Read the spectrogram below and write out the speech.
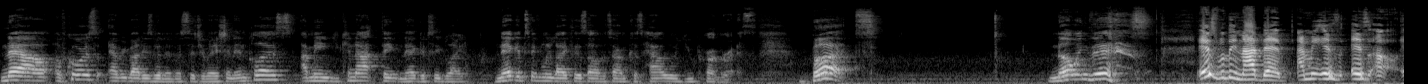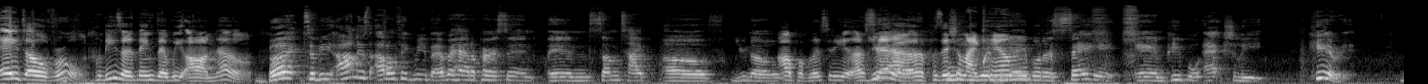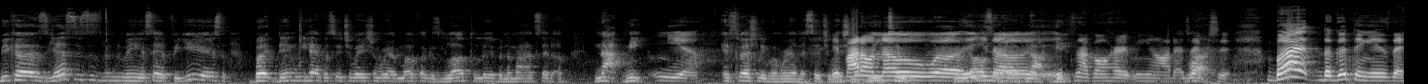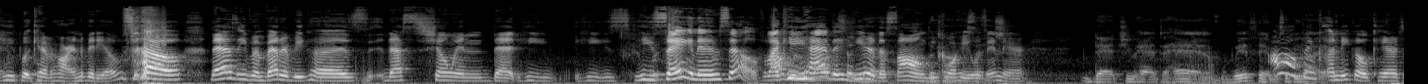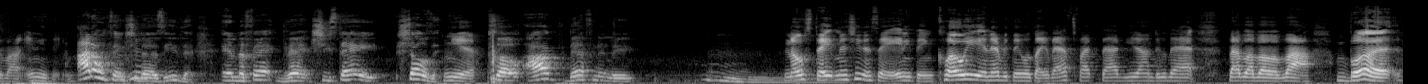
Now, of course, everybody's been in a situation, and plus, I mean, you cannot think negative like negatively like this all the time because how will you progress? But knowing this, It's really not that. I mean, it's it's a age old rule. These are things that we all know. but to be honest, I don't think we've ever had a person in some type of you know Oh, publicity, a, a position like him. be able to say it and people actually hear it. Because yes, this has been being said for years, but then we have a situation where motherfuckers love to live in the mindset of not me, yeah. especially when we're in a situation. If I don't know, too. uh, you know, not it's not gonna hurt me and all that type Right. of shit. But the good thing is that he put Kevin Hart in the video, so that's even better because that's showing that he he's he's saying it himself. Like he had to, to hear the song the before he was in there. That you had to have with him. I don't think like, Eniko cares about anything. I don't think she does either. And the fact that she stayed shows it. Yeah. So I've definitely No statement. She didn't say anything. Chloe and everything was like, "That's fucked up. You don't do that." Blah blah blah blah blah. But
